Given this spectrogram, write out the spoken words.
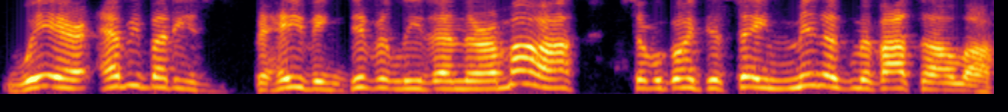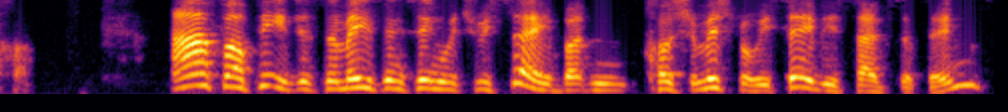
where everybody's behaving differently than the Ramah, so we're going to say minhag mevata halacha. Afalpi, this amazing thing which we say, but in Choshen Mishpat we say these types of things.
